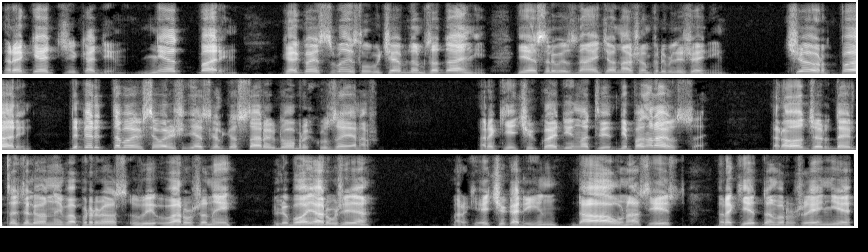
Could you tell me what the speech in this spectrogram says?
Ракетчик один. Нет, парень. Какой смысл в учебном задании, если вы знаете о нашем приближении? Черт, парень, да перед тобой всего лишь несколько старых добрых кузенов. Ракетчику один ответ не понравился. Роджер Дельта Зеленый, вопрос, вы вооружены? Любое оружие. Ракетчик один. Да, у нас есть ракетное вооружение,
